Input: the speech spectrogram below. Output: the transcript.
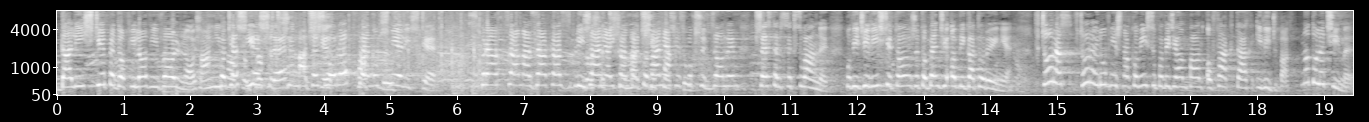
Daliście pedofilowi wolność, Pani chociaż poseł, proszę jeszcze trzymać się przeszło rok temu faktów. brzmieliście. Sprawca ma zakaz zbliżania Proszę i trzymać się kontaktowania się, z faktów. pokrzywdzonym przestępstw seksualnych. Powiedzieliście to, że to będzie obligatoryjnie. Wczoraj, wczoraj również na komisji powiedziałam pan o faktach i liczbach. No to lecimy.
